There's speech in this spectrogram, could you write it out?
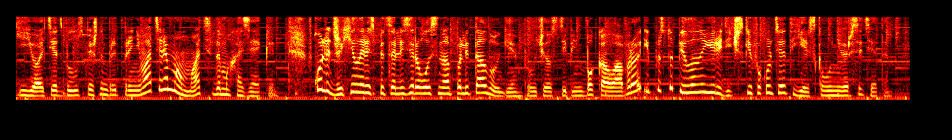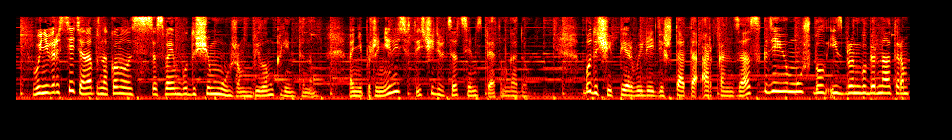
Ее отец был успешным предпринимателем, а мать – домохозяйкой. В колледже Хиллари специализировалась на политологии, получила степень бакалавра и поступила на юридический факультет Ельского университета. В университете она познакомилась со своим будущим мужем Биллом Клинтоном. Они поженились в 1975 году. Будучи первой леди штата Арканзас, где ее муж был избран губернатором,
